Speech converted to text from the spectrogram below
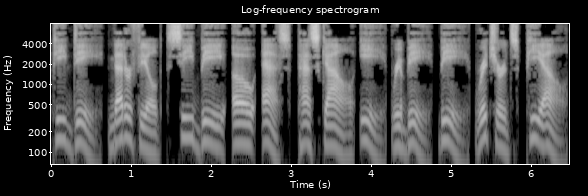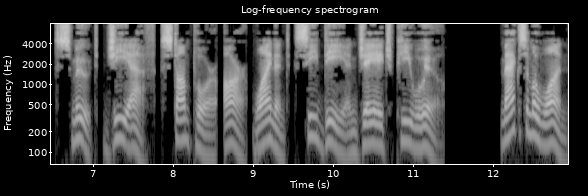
P. D., Netterfield, C. B. O. S., Pascale, E., Rabii, B., Richards, P. L., Smoot, G. F., Stompor, R., Winant, C. D. and J. H. P. Wu. Maxima 1,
